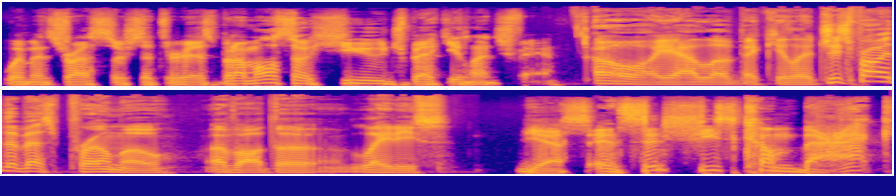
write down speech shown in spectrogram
women's wrestlers that there is. But I'm also a huge Becky Lynch fan. Oh, yeah, I love Becky Lynch. She's probably the best promo of all the ladies. Yes, and since she's come back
